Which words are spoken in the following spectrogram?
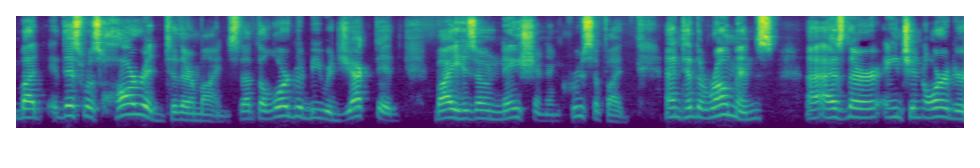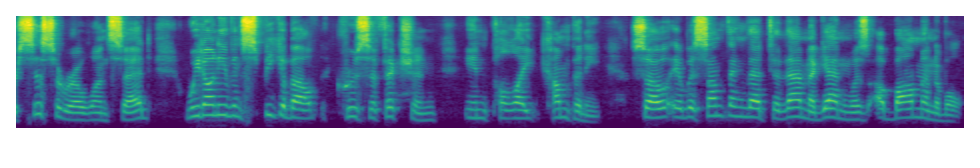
But this was horrid to their minds that the Lord would be rejected by his own nation and crucified. And to the Romans, uh, as their ancient orator Cicero once said, we don't even speak about crucifixion in polite company. So it was something that to them, again, was abominable.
